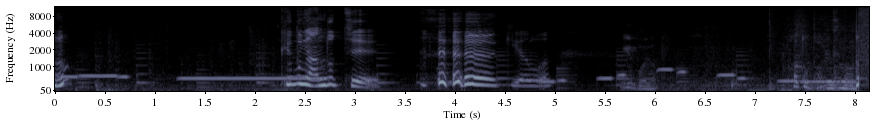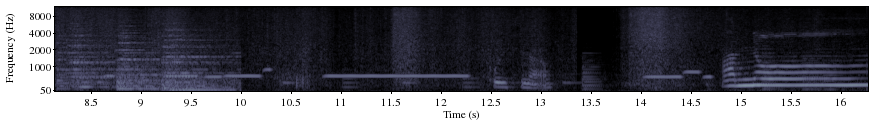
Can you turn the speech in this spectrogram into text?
응? 기분이 안 좋지? 귀여워 이게 뭐야? 하도 바르서 나. 보이시나요? 안녕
